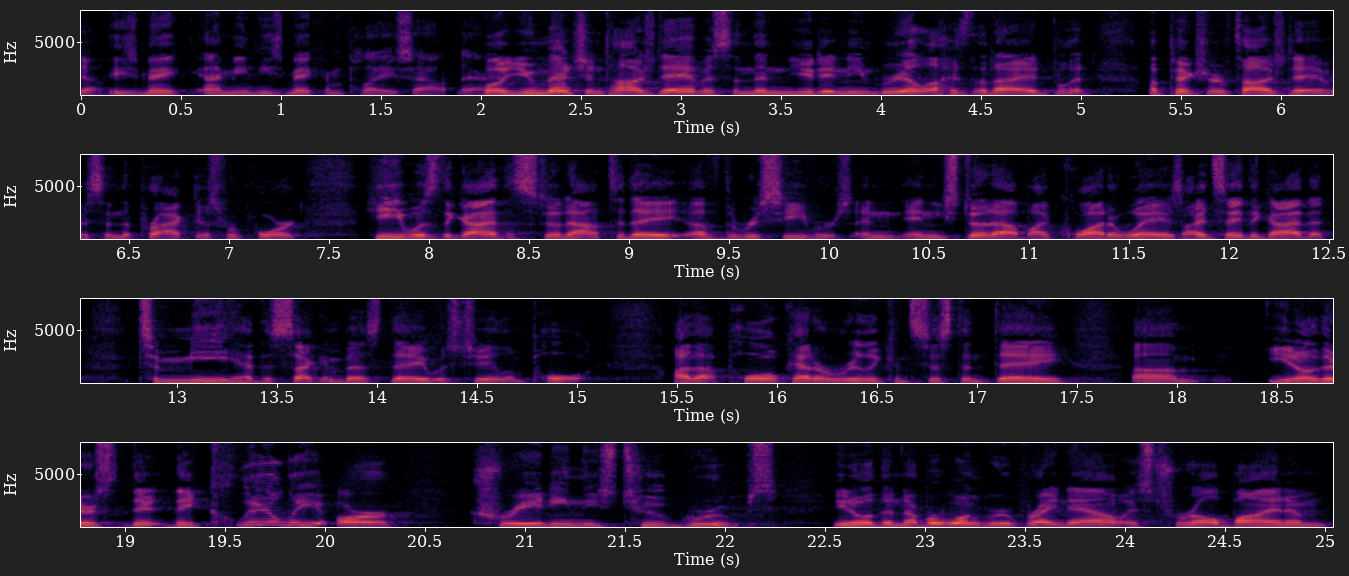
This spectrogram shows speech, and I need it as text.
Yeah. He's make, I mean, he's making plays out there. Well, you mentioned Taj Davis, and then you didn't even realize that I had put a picture of Taj Davis in the practice report. He was the guy that stood out today of the receivers, and, and he stood out by quite a ways. I'd say the guy that to me had the second best day was Jalen Polk. I thought Polk had a really consistent day. Um, you know, there's they, they clearly are creating these two groups. You know, the number one group right now is Terrell Bynum,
